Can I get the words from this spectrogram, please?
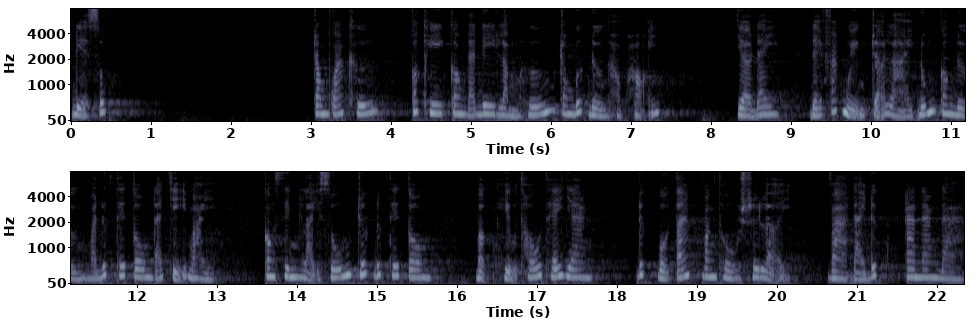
Địa xúc. Trong quá khứ, có khi con đã đi lầm hướng trong bước đường học hỏi. Giờ đây để phát nguyện trở lại đúng con đường mà Đức Thế Tôn đã chỉ bày. Con xin lạy xuống trước Đức Thế Tôn, bậc hiểu thấu thế gian, Đức Bồ Tát Văn Thù Sư Lợi và Đại Đức A Nan Đà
